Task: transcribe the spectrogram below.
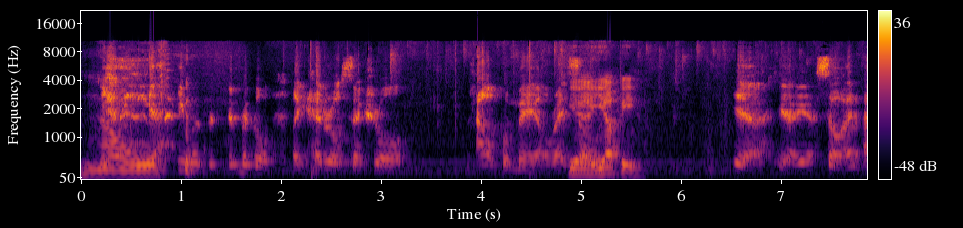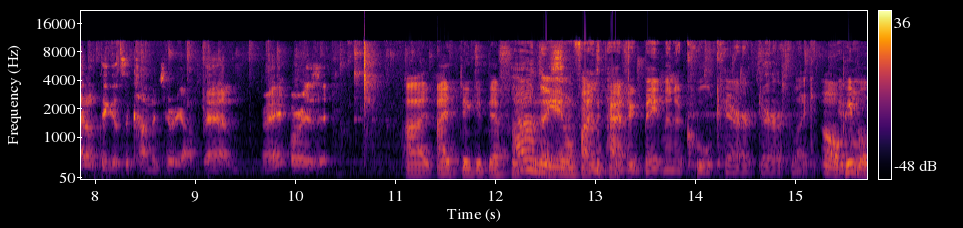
No. Yeah, he was the typical like heterosexual alpha male, right? Yeah, so, yuppie. Yeah, yeah, yeah. So I, I don't think it's a commentary on them, right? Or is it? I I think it definitely. I don't think anyone finds Patrick Bateman a cool character. Like Oh, people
